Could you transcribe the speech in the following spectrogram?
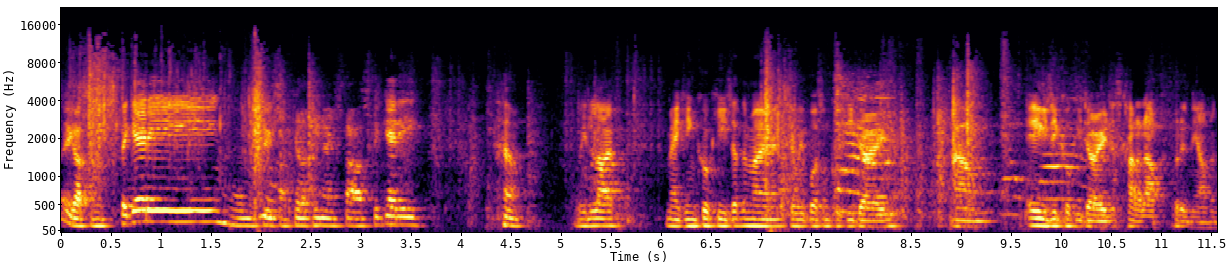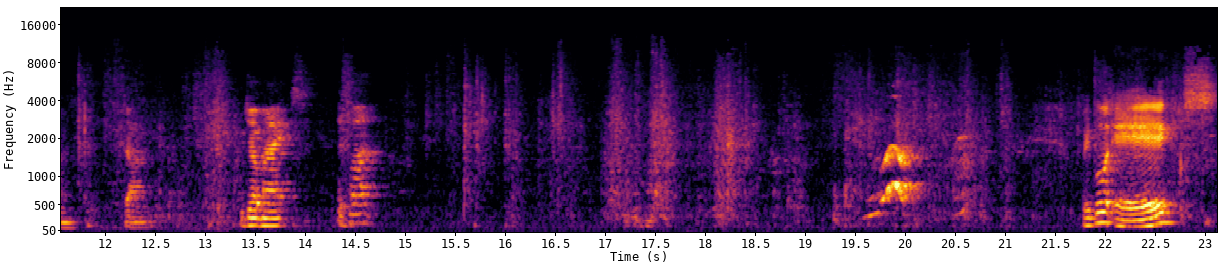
You got some spaghetti. We'll do some Filipino style spaghetti. we love making cookies at the moment, so we bought some cookie dough. Um, easy cookie dough, just cut it up, put it in the oven. Done. Good job, mates. This one. We bought eggs.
